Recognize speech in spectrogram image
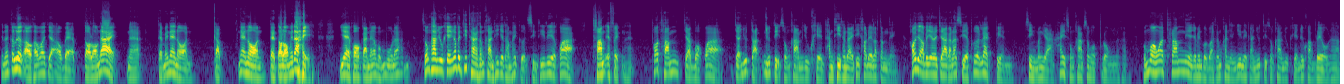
ฉะนั้นก็เลือกเอาครับว่าจะเอาแบบต่อรองได้นะฮะแต่ไม่แน่นอนกับแน่นอน แต่ต่อรองไม่ได้ แย่พอกันนะครับผมบูนะสงครามยูเครนก็เป็นทิศทางสำคัญที่จะทำให้เกิดสิ่งที่เรียกว่าทรัมป์เอฟเฟกต์นะฮะ เพราะทรัมป์จะบอกว่าจะยุติยุติสงครามยูเครนทันทีทันใดที่เขาได้รับตำแหน่ง เขาจะเอาไปเจรจากับรัสเซียเพื่อแลกเปลี่ยนสิ่งบางอย่างให้สงครามสงบลงนะครับผมมองว่าทรัมป์เนี่ยจะเป็นบทบาทสำคัญอย่างยิ่งในการยุติสงครามยูเครนด้วยความเร็วนะครับ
